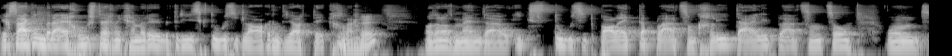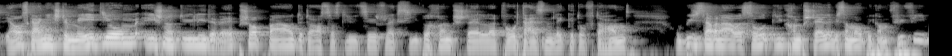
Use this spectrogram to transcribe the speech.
Ich sage, im Bereich Haustechnik haben wir über 30'000 lagernde Artikel. Okay. Oder? Also wir haben auch x-tausend Palettenplätze und Kleinteileplätze und so. Und ja, das gängigste Medium ist natürlich der Webshop auch, durch das, dass die Leute sehr flexibel können bestellen können. Vorteile sind liegen auf der Hand. Und bei uns ist es eben auch so, die Leute können bestellen bis am Abend um 5 Uhr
